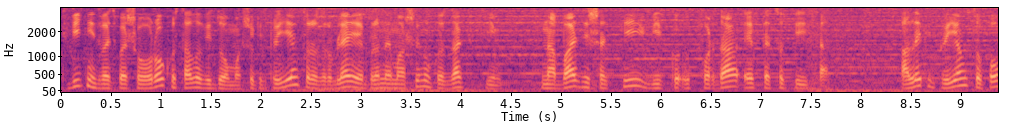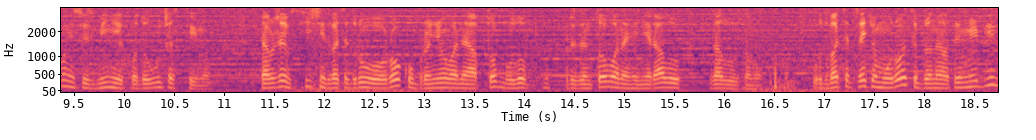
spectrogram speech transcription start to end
В квітні 2021 року стало відомо, що підприємство розробляє бронемашину Козак 7 на базі шасі від Форда F550. Але підприємство повністю змінює ходову частину. Та вже в січні 2022 року броньоване авто було презентоване генералу Залужному. У 2023 році бронеавтомобіль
